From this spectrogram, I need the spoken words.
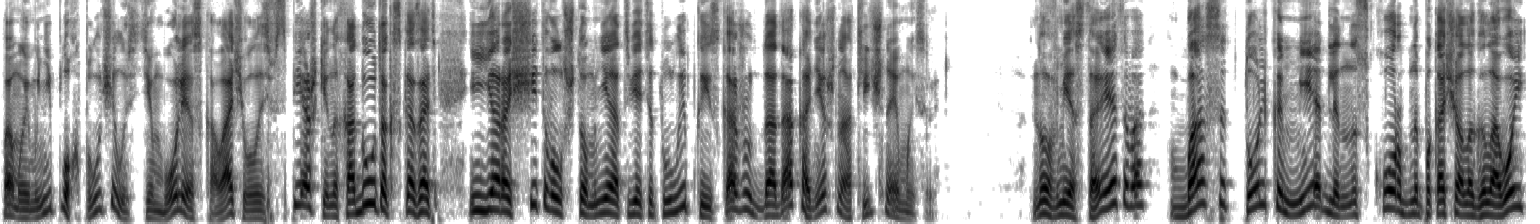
По-моему, неплохо получилось, тем более сколачивалось в спешке, на ходу, так сказать, и я рассчитывал, что мне ответят улыбкой и скажут «да-да, конечно, отличная мысль». Но вместо этого Бассет только медленно, скорбно покачала головой,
